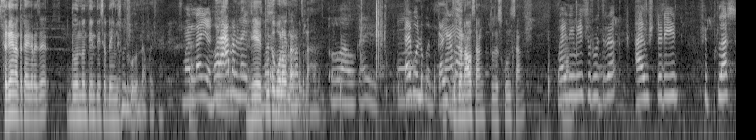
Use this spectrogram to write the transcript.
सगळ्यांना आता काय करायचं दोन दोन तीन तीन शब्द इंग्लिशमध्ये बोलून दाखवायचे. मला नाही येत. मला आम्हाला नाही हे तू तर बोलावं लागणार तुला. हो आहो काय? काय बोलू पण? तुझं नाव सांग. तुझं स्कूल सांग. My name is Rudra I am study in fifth class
